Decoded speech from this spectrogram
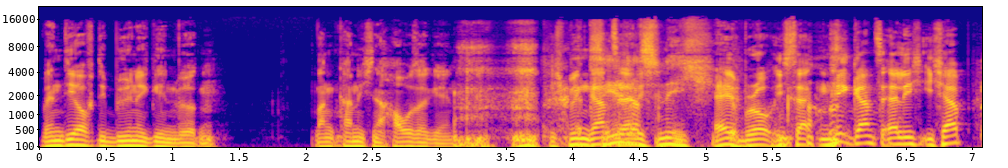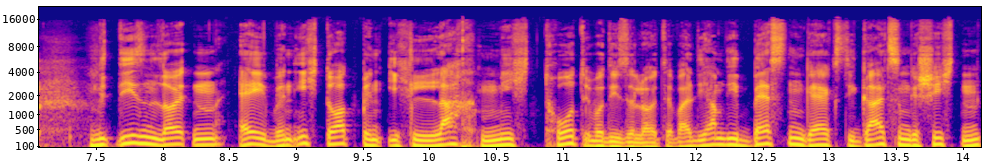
wenn die auf die Bühne gehen würden, dann kann ich nach Hause gehen. Ich bin ganz ehrlich. das nicht. Ey, Bro, ich sag, nee, ganz ehrlich, ich hab mit diesen Leuten, ey, wenn ich dort bin, ich lach mich tot über diese Leute, weil die haben die besten Gags, die geilsten Geschichten.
